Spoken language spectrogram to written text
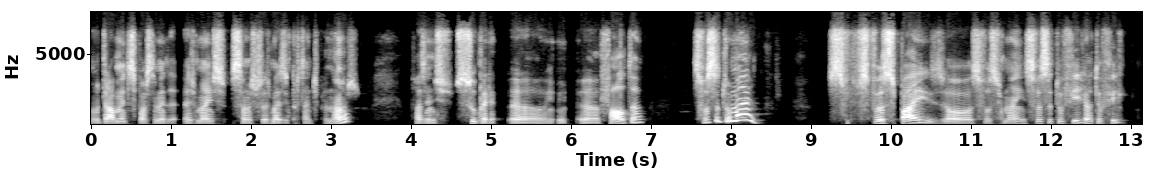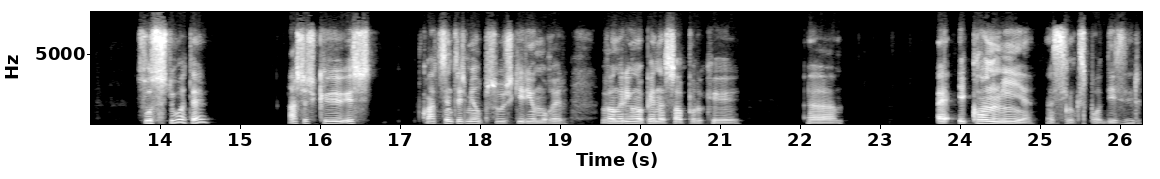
Literalmente, supostamente, as mães são as pessoas mais importantes para nós fazem-nos super uh, uh, falta. Se fosse a tua mãe, se, se fosses pai, ou se fosses mãe, se fosse a tua filha ou o teu filho, se fosses tu até, achas que esses 400 mil pessoas que iriam morrer valeriam a pena só porque uh, a economia, assim que se pode dizer,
